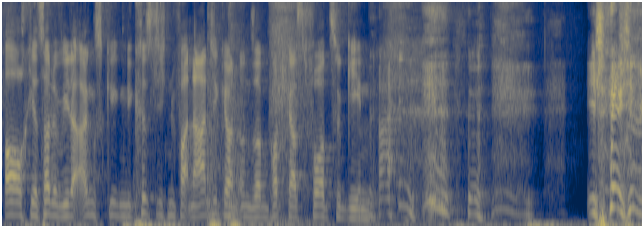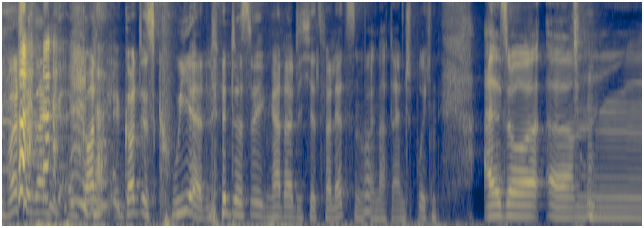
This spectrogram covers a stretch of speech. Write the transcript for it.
Auch jetzt hat er wieder Angst, gegen die christlichen Fanatiker in unserem Podcast vorzugehen. Ich, ich wollte schon sagen, Gott, Gott ist queer, deswegen hat er dich jetzt verletzen wollen nach deinen Sprüchen. Also, ähm,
